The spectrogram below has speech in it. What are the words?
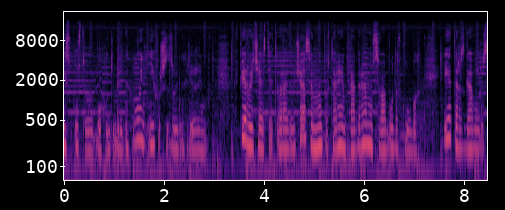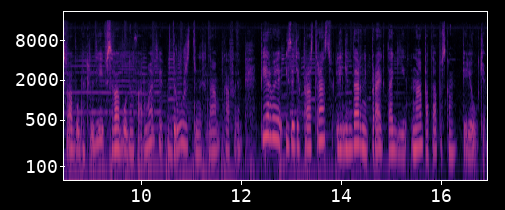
искусство в эпоху гибридных войн и фашизоидных режимов. В первой части этого радиочаса мы повторяем программу «Свобода в клубах». И это разговоры свободных людей в свободном формате в дружественных нам кафе. Первое из этих пространств – легендарный проект «Аги» на Потаповском переулке.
